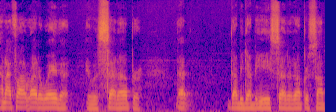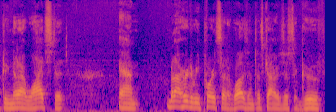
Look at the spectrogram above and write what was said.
and I thought right away that it was set up or that WWE set it up or something. Then I watched it, and but I heard the reports that it wasn't. This guy was just a goof.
